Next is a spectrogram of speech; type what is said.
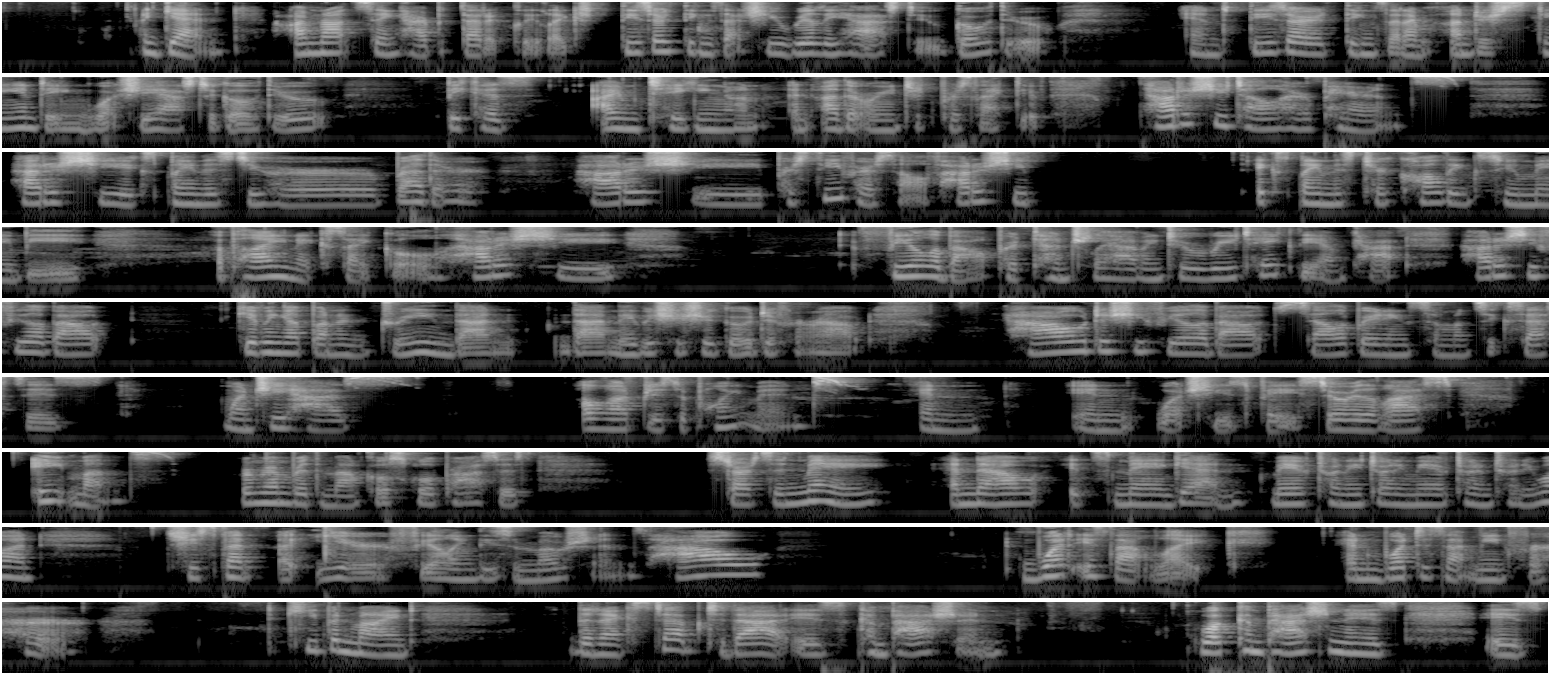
again i'm not saying hypothetically like these are things that she really has to go through. And these are things that i'm understanding what she has to go through because I'm taking on an other oriented perspective. How does she tell her parents? How does she explain this to her brother? How does she perceive herself? How does she explain this to her colleagues who may be applying next cycle? How does she feel about potentially having to retake the MCAT? How does she feel about giving up on a dream that that maybe she should go a different route? How does she feel about celebrating someone's successes when she has a lot of disappointment in in what she's faced over the last eight months. Remember, the medical school process starts in May, and now it's May again, May of 2020, May of 2021. She spent a year feeling these emotions. How, what is that like? And what does that mean for her? Keep in mind, the next step to that is compassion. What compassion is, is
